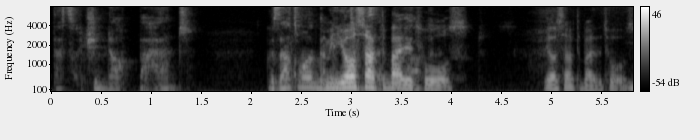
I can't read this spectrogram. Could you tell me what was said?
that's actually not bad because that's one of the I mean, you also have to buy the happen. tools. You also have to buy the tools.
